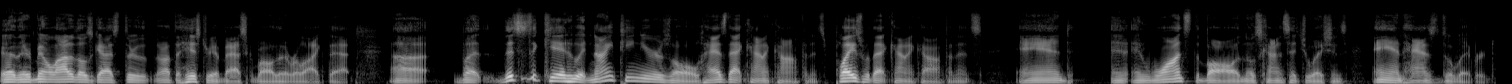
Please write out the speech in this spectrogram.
And there have been a lot of those guys throughout the history of basketball that were like that. Uh, but this is a kid who, at 19 years old, has that kind of confidence, plays with that kind of confidence, and and, and wants the ball in those kind of situations, and has delivered.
